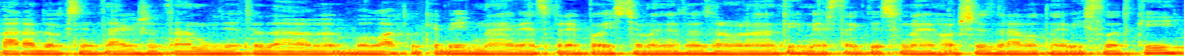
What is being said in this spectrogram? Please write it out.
paradoxne tak, že tam, kde teda bolo ako keby najviac prepoisťovania, to je zrovna na tých miestach, kde sú najhoršie zdravotné výsledky,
